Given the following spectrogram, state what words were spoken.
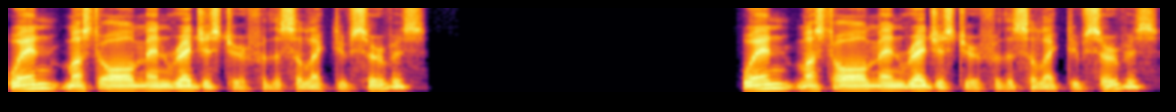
When must all men register for the Selective Service? When must all men register for the Selective Service?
